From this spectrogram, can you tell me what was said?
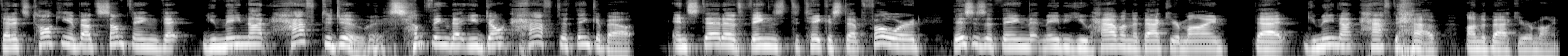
that it's talking about something that you may not have to do, something that you don't have to think about. Instead of things to take a step forward, this is a thing that maybe you have on the back of your mind that you may not have to have on the back of your mind.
